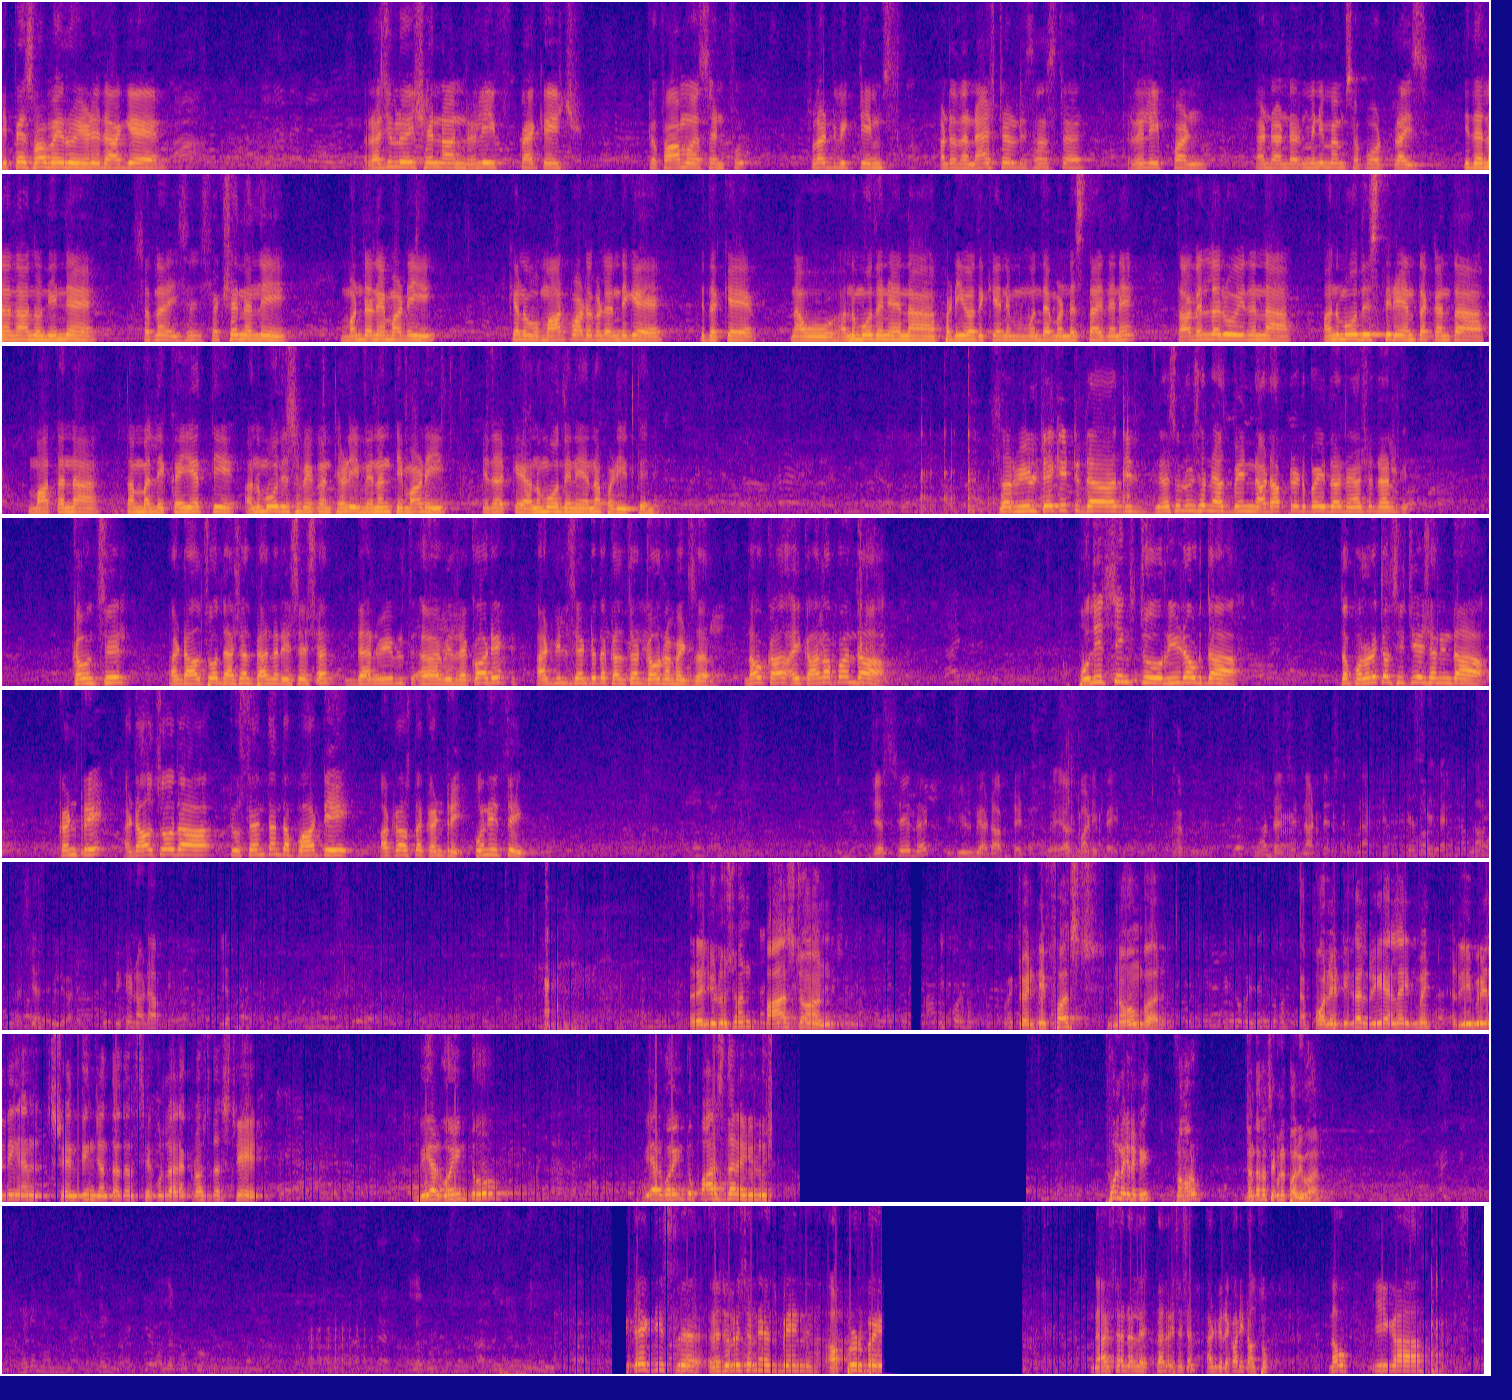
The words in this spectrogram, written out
ತಿಪ್ಪೇಸ್ವಾಮಿಯವರು ಹೇಳಿದ ಹಾಗೆ resolution on relief package to farmers and flood victims under the national disaster relief fund and under minimum support price ಇದನ್ನು ನಾನು ನಿನ್ನೆ ಸದನ ಸೆಕ್ಷನ್ನಲ್ಲಿ ಮಂಡನೆ ಮಾಡಿ ಕೆಲವು ಮಾರ್ಪಾಡುಗಳೊಂದಿಗೆ ಇದಕ್ಕೆ ನಾವು ಅನುಮೋದನೆಯನ್ನು ಪಡೆಯೋದಕ್ಕೆ ನಿಮ್ಮ ಮುಂದೆ ಮಂಡಿಸ್ತಾ ಇದ್ದೇನೆ. ತಾವೆಲ್ಲರೂ ಇದನ್ನು ಅನುಮೋದಿಸ್ತೀರಿ ಅಂತಕ್ಕಂಥ ಮಾತನ್ನು ತಮ್ಮಲ್ಲಿ ಕೈ ಎತ್ತಿ ಹೇಳಿ ವಿನಂತಿ ಮಾಡಿ ಇದಕ್ಕೆ ಅನುಮೋದನೆಯನ್ನು ಪಡೆಯುತ್ತೇನೆ. Sir will take it this resolution has been adopted by the national council and also national ಪ್ಯಾನರೈಸೇಷನ್ then we will will record it and will send to the concern government sir ನಾವು I call upon the policings to read out the the political situation in the country and also the, to strengthen the party across the country. Puneet Singh. Just say that it will be adopted as modified. Not tested, not tested, not tested. Just say that. Not, yes, we'll got it. We can adopt it. Yes. resolution passed on 21st November, a political realignment, rebuilding and strengthening Janata Dal secular across the state. We are going to, we are going to pass the resolution. full majority from our Janata Dal Secular Parivar. Take this uh, resolution has been approved by national plenary and we record it also. Now, ಈಗ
